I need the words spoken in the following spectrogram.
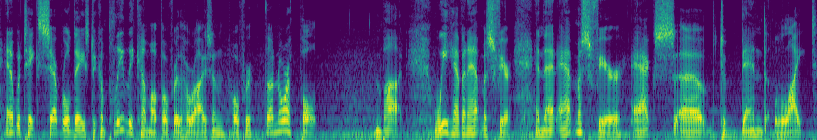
and it would take several days to completely come up over the horizon over the North Pole. But we have an atmosphere, and that atmosphere acts uh, to bend light.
